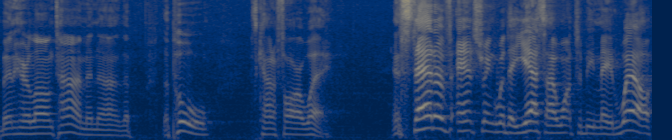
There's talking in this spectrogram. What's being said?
Been here a long time, and uh, the, the pool is kind of far away. Instead of answering with a yes, I want to be made well,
